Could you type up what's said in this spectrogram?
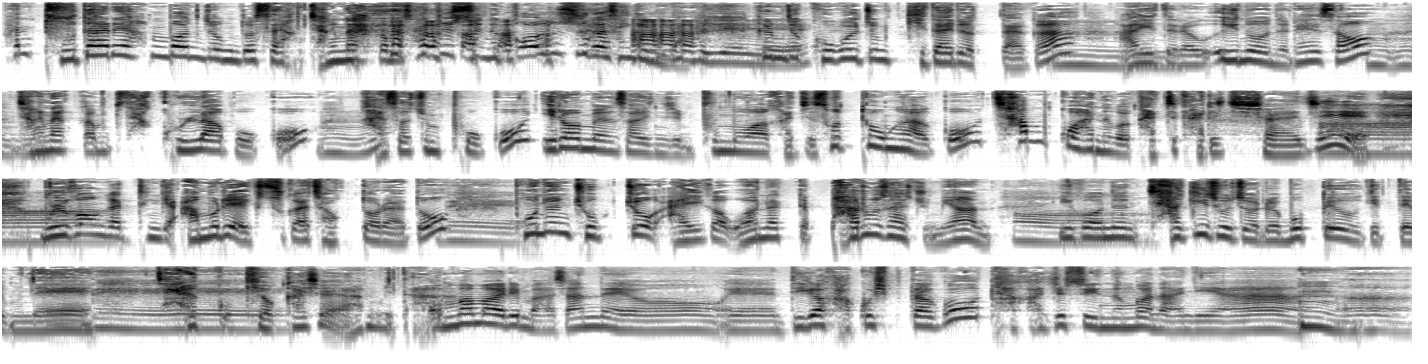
한두 달에 한 번 정도 사- 장난감 사줄 수 있는 건수가 생깁니다. 아, 예, 예. 그럼 이제 그걸 좀 기다렸다가 음. 아이들하고 의논을 해서 음, 음. 장난감 다 골라보고 음. 가서 좀 보고 이러면서 이제 부모와 같이 소통하고 참고 하는 걸 같이 가르치셔야지 아. 물건 같은 게 아무리 액수가 적더라도 네. 보는 족족 아이가 원할 때 바로 사주면 어. 이거는 자기 조절을 못 배우기 때문에 네. 잘꼭 기억하셔야 합니다. 엄마 말이 맞았네요. 예, 네가 갖고 싶 다고 다 가질 수 있는 건 아니야. 음. 아,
